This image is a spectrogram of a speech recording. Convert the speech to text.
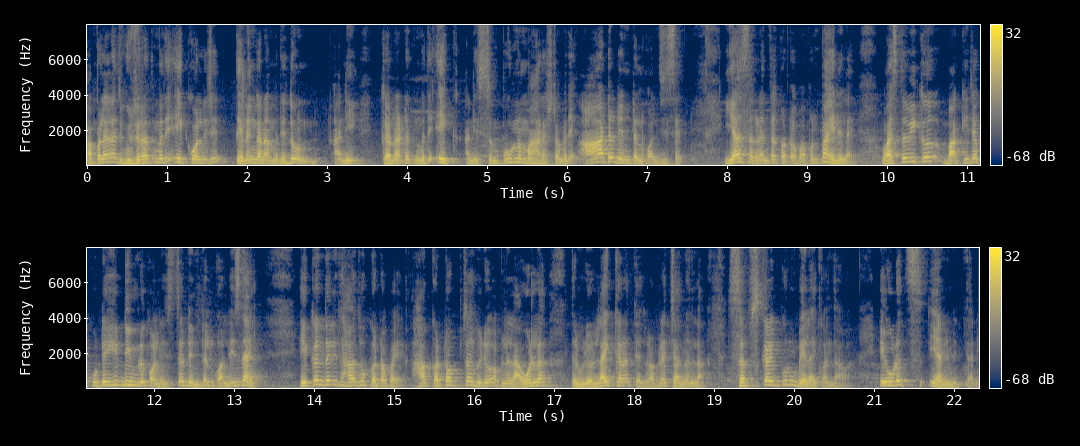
आपल्याला गुजरातमध्ये एक कॉलेज आहे तेलंगणामध्ये दोन आणि कर्नाटकमध्ये एक आणि संपूर्ण महाराष्ट्रामध्ये आठ डेंटल कॉलेजेस आहेत. या सगळ्यांचा कट ऑफ आपण पाहिलेला आहे. वास्तविक बाकीच्या कुठेही डीम्ड कॉलेजचं डेंटल कॉलेज नाही. एकंदरीत हा जो कट ऑफ आहे हा कट ऑफचा व्हिडिओ आपल्याला आवडला तर व्हिडिओ लाईक करा त्याच्यावर आपल्या चॅनलला सबस्क्राईब करून बेल आयकॉन दावा एवढंच या निमित्ताने.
